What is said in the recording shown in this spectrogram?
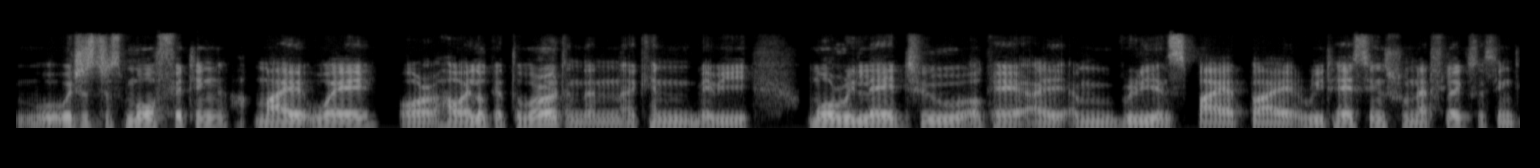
which is just more fitting my way or how i look at the world. And then i can maybe more relate to okay i am really inspired by reed hastings from netflix. I think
